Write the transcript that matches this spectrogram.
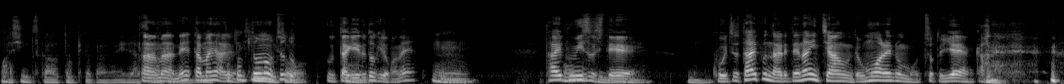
マシン使う時とかねあまあね、たまにある。人のちょっと打ってあげるときとかね。うんうんタイプミスして、、うんこいつタイプ慣れてないんちゃうんって思われるのもちょっと嫌やんか。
